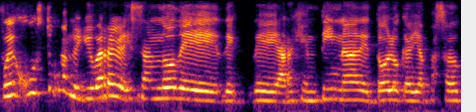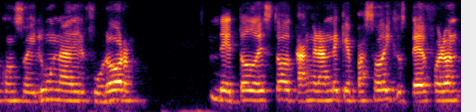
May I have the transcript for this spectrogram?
fue justo cuando yo iba regresando de, de- de Argentina, de todo lo que había pasado con Soy Luna, del furor, de todo esto tan grande que pasó y que ustedes fueron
